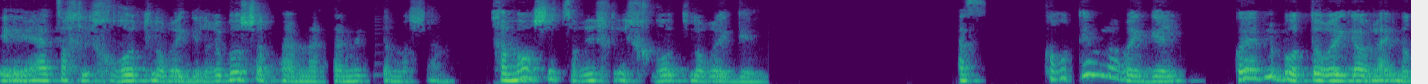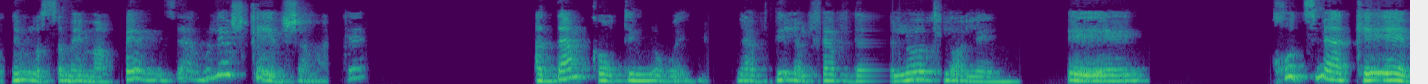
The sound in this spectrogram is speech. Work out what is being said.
שהיה צריך לכרות לו רגל. רבו אושר פעם נתן את המשל. חמור שצריך לכרות לו רגל. אז כורתים לו רגל, כואב לו באותו רגע, אולי נותנים לו סמי מרפא וזה, אבל יש כאב שם, כן? אדם כורתים לו רגל. להבדיל אלפי הבדלות, לא עלינו. אה, חוץ מהכאב,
